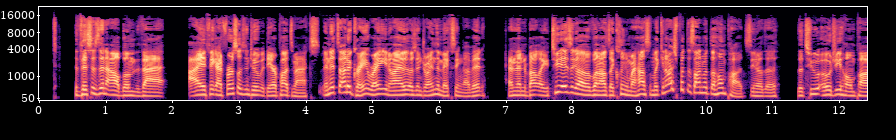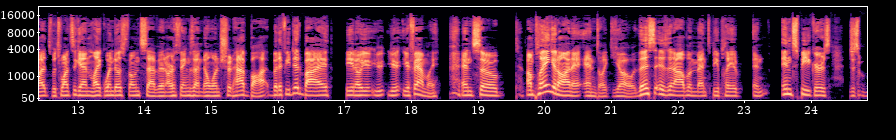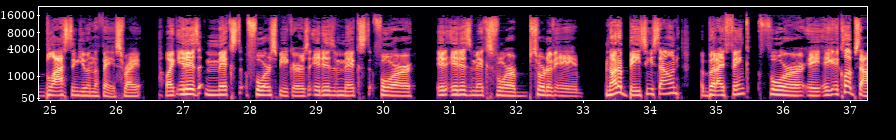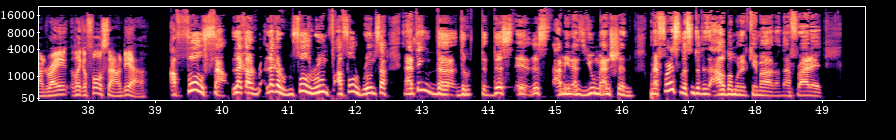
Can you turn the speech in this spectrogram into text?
this is an album that I think I first listened to it with the AirPods Max, and it sounded great, right? You know, I was enjoying the mixing of it. And then about like two days ago, when I was like cleaning my house, I'm like, you know, I should put this on with the HomePods. You know, the the two OG HomePods, which once again, like Windows Phone Seven, are things that no one should have bought. But if you did buy, you know, your your your family. And so I'm playing it on it, and like, yo, this is an album meant to be played in in speakers, just blasting you in the face, right? Like it is mixed for speakers. It is mixed for it. It is mixed for sort of a not a bassy sound, but I think for a, a, a club sound, right? Like a full sound, yeah. a full sound, like a like a full room, a full room sound. And I think the the, the this is this. I mean, as you mentioned, when I first listened to this album when it came out on that Friday,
